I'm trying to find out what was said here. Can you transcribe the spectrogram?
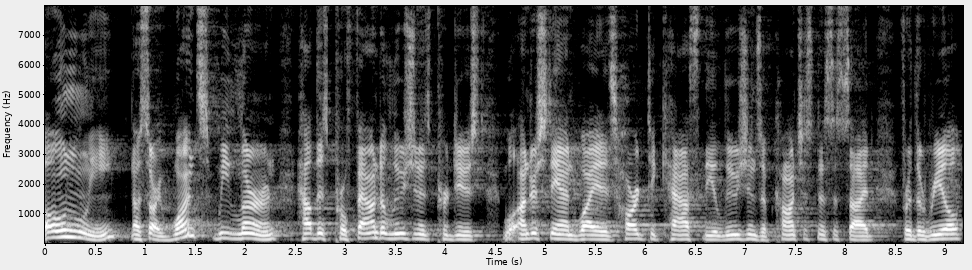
Only, no, sorry, once we learn how this profound illusion is produced, we'll understand why it is hard to cast the illusions of consciousness aside for the real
